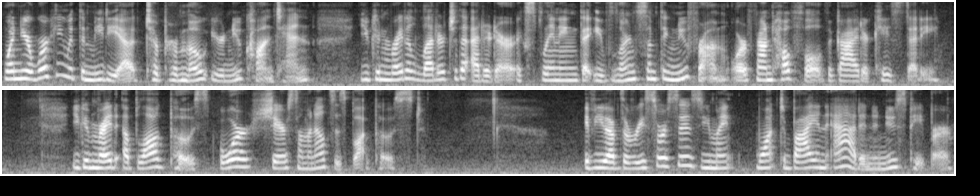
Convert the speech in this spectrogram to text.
When you're working with the media to promote your new content, you can write a letter to the editor explaining that you've learned something new from or found helpful the guide or case study. You can write a blog post or share someone else's blog post. If you have the resources, you might want to buy an ad in a newspaper.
